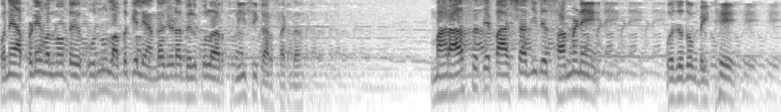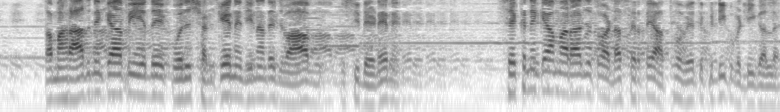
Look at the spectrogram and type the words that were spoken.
ਉਹਨੇ ਆਪਣੇ ਵੱਲੋਂ ਤੇ ਉਹਨੂੰ ਲੱਭ ਕੇ ਲਿਆਂਦਾ ਜਿਹੜਾ ਬਿਲਕੁਲ ਅਰਥ ਨਹੀਂ ਸੀ ਕਰ ਸਕਦਾ। ਮਹਾਰਾਜ ਸੱਚੇ ਪਾਤਸ਼ਾਹ ਜੀ ਦੇ ਸਾਹਮਣੇ ਉਹ ਜਦੋਂ ਬੈਠੇ ਤਾਂ ਮਹਾਰਾਜ ਨੇ ਕਿਹਾ ਵੀ ਇਹਦੇ ਕੁਝ ਸ਼ੰਕੇ ਨੇ, ਜਿਨ੍ਹਾਂ ਦੇ ਜਵਾਬ ਤੁਸੀਂ ਦੇਣੇ ਨੇ। ਸਿੱਖ ਨੇ ਕਿਹਾ, ਮਹਾਰਾਜ ਤੁਹਾਡਾ ਸਿਰ ਤੇ ਹੱਥ ਹੋਵੇ ਤੇ ਕਿੱਡੀ ਕੁ ਵੱਡੀ ਗੱਲ ਹੈ।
